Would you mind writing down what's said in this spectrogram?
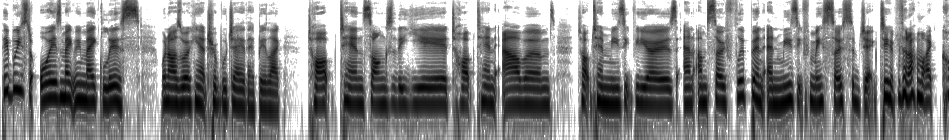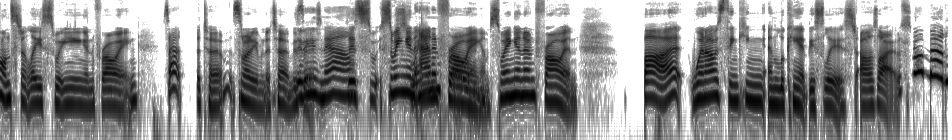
People used to always make me make lists when I was working at Triple J. They'd be like top 10 songs of the year, top 10 albums, top 10 music videos. And I'm so flippant, and music for me is so subjective that I'm like constantly swinging and throwing. Is that a term? It's not even a term, is It it? is now. It's sw- swinging, Swinging and, and throwing. I'm swinging and throwing. But when I was thinking and looking at this list, I was like, it's not a bad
